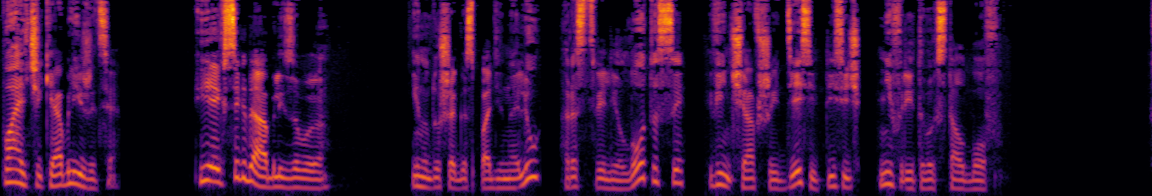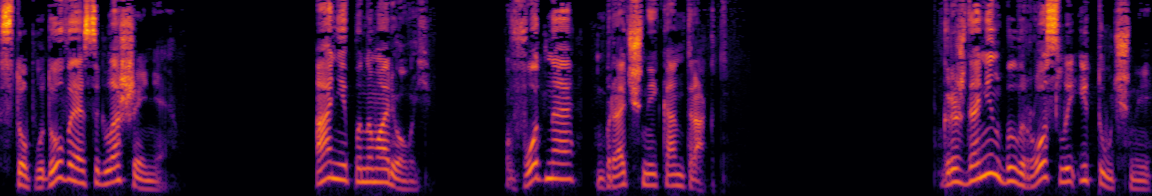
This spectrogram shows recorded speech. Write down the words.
пальчики оближете. Я их всегда облизываю. И на душе господина Лю расцвели лотосы, венчавшие десять тысяч нефритовых столбов. Стопудовое соглашение. Ане Пономаревой. Вводная брачный контракт. Гражданин был рослый и тучный,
